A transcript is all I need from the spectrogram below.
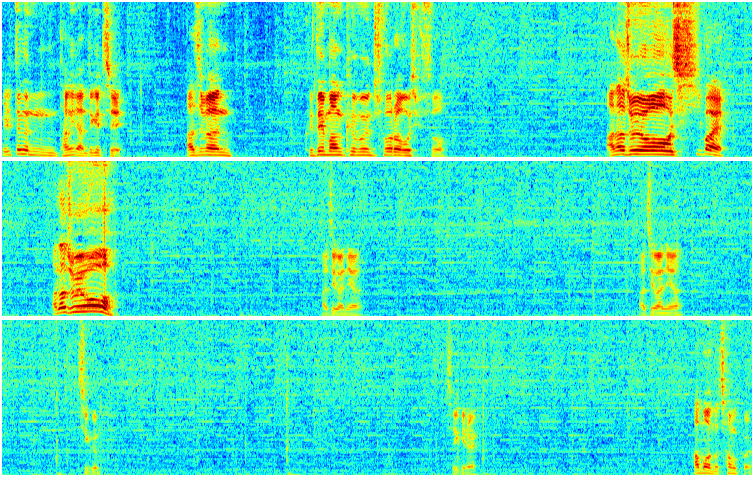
1등은 당연히 안 되겠지. 하지만 그대만큼은 추월하고 싶소. 안아줘요 씨발. 안아줘요! 아직 아니야 아직 아니야? 지금. 제기를 한번 더 참을걸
